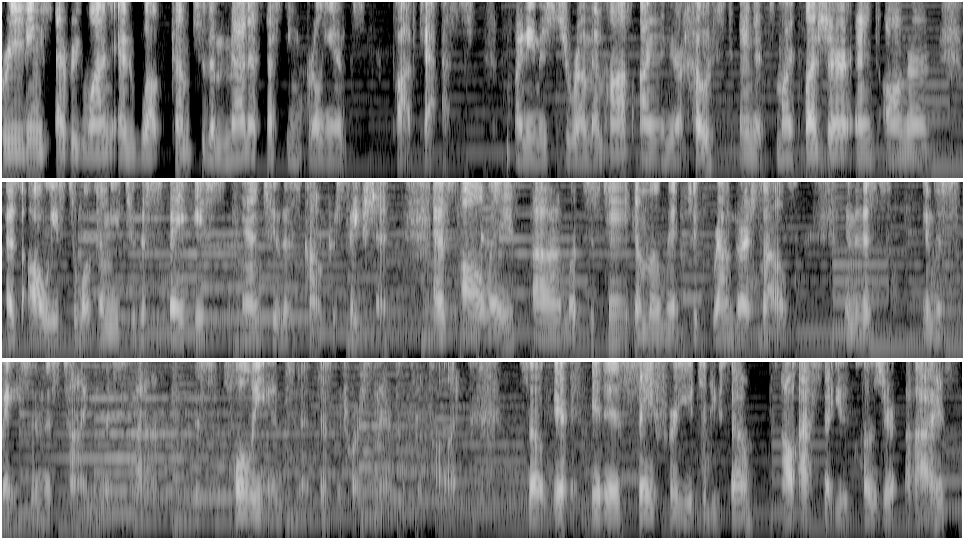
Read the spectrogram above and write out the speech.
Greetings, everyone, and welcome to the Manifesting Brilliance podcast. My name is Jerome Emhoff. I am your host, and it's my pleasure and honor, as always, to welcome you to this space and to this conversation. As always, um, let's just take a moment to ground ourselves in this in this space, in this time, in this uh, this holy instant, as the Course in Miracles would call it. So, if it is safe for you to do so, I'll ask that you close your eyes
